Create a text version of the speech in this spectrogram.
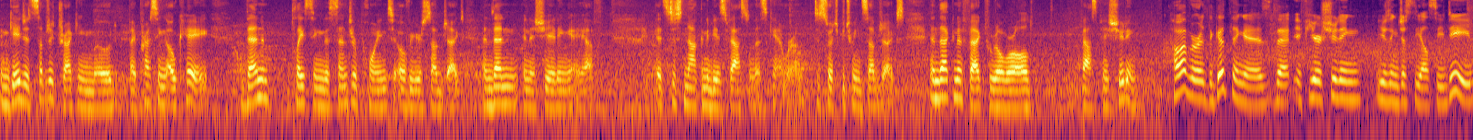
engage its subject tracking mode by pressing OK, then placing the center point over your subject, and then initiating AF. It's just not going to be as fast on this camera to switch between subjects, and that can affect real-world fast-paced shooting. However, the good thing is that if you're shooting using just the LCD,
